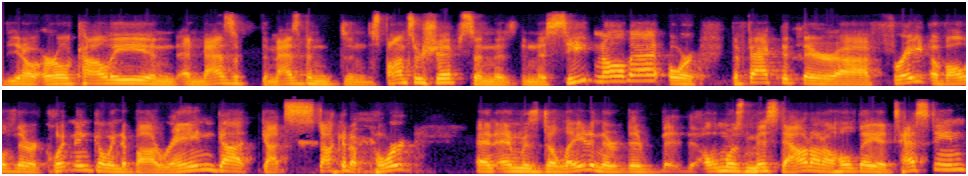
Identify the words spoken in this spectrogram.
you know Uralkali and and Maz the Mazepin and the sponsorships and the and the seat and all that, or the fact that their uh, freight of all of their equipment going to Bahrain got got stuck at a port and and was delayed and they're they're almost missed out on a whole day of testing.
